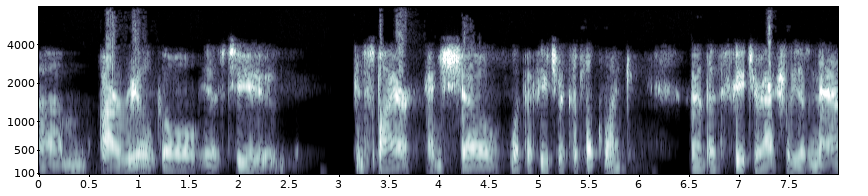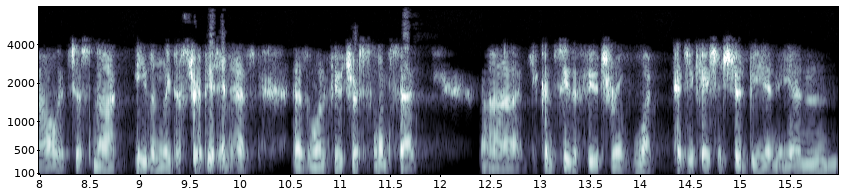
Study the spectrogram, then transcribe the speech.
Um, our real goal is to inspire and show what the future could look like uh, that the future actually is now. It's just not evenly distributed as as one future said. Uh, you can see the future of what education should be in, in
